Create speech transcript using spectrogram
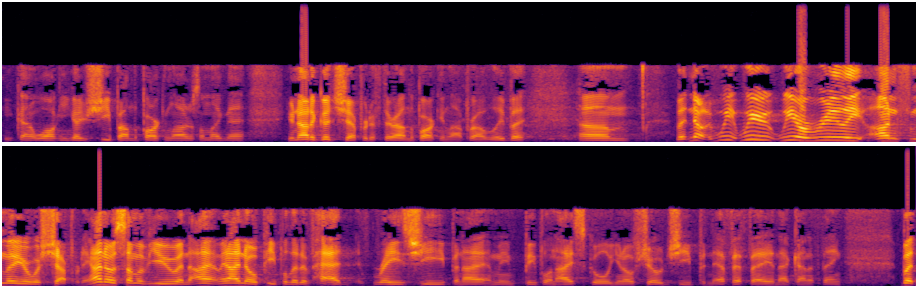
You kind of walking. You got your sheep out in the parking lot or something like that. You're not a good shepherd if they're out in the parking lot, probably. But um, but no, we we we are really unfamiliar with shepherding. I know some of you, and I, I mean I know people that have had raised sheep, and I I mean people in high school, you know, showed sheep and FFA and that kind of thing. But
